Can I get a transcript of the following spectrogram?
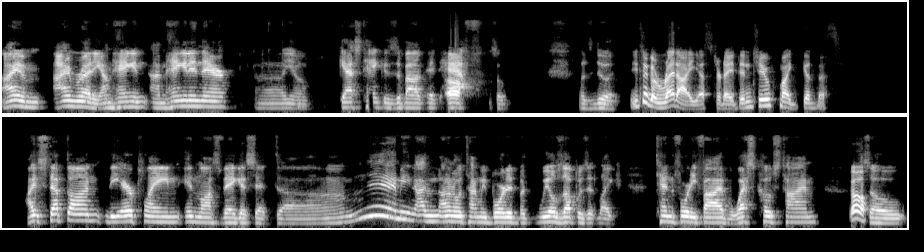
I am. I am ready. I'm hanging. I'm hanging in there. Uh, you know, gas tank is about at Oh. half. So let's do it. You took a red eye yesterday, didn't you? My goodness. I stepped on the airplane in Las Vegas at. Um, yeah, I mean, I don't, I don't know what time we boarded, but Wheels Up was at like 10:45 West Coast time. Oh, So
